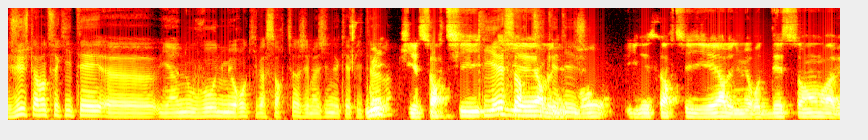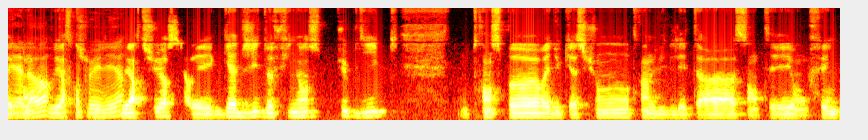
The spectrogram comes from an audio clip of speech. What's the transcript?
juste avant de se quitter, euh, il y a un nouveau numéro qui va sortir, j'imagine, de Capital. Oui, qui est sorti qui est hier. Sorti, le numéro, il est sorti hier, le numéro de décembre, avec alors, peut lire? couverture sur les gadgets de finances publiques, transport, éducation, train de vie de l'État, santé. On fait une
